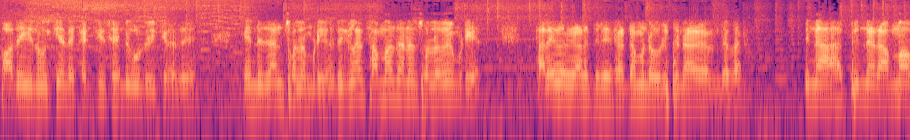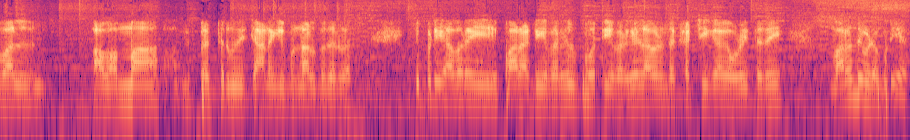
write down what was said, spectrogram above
பாதையை நோக்கி அந்த கட்சி சென்று கொண்டிருக்கிறது என்றுதான் சொல்ல முடியும். இதுக்கெல்லாம் சமாதானம் சொல்லவே முடியாது. தலைவர் காலத்திலே சட்டமன்ற உறுப்பினராக இருந்தவர். பின்னர் அம்மாவால் அவ அம்மா திருமதி ஜானகி முன்னாள் முதல்வர். இப்படி அவரை பாராட்டியவர்கள் போற்றியவர்கள் அவர் இந்த கட்சிக்காக உழைத்ததை மறந்துவிட முடியாது.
